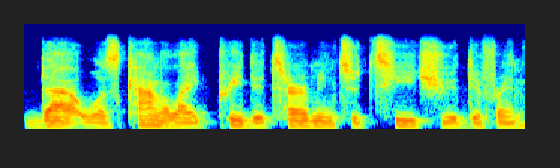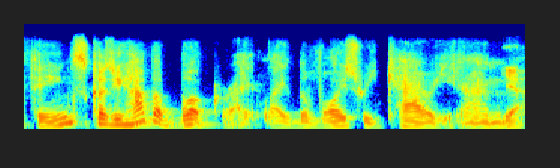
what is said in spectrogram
that was kind of like predetermined to teach you different things because you have a book right? Like the voice we carry and yeah.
